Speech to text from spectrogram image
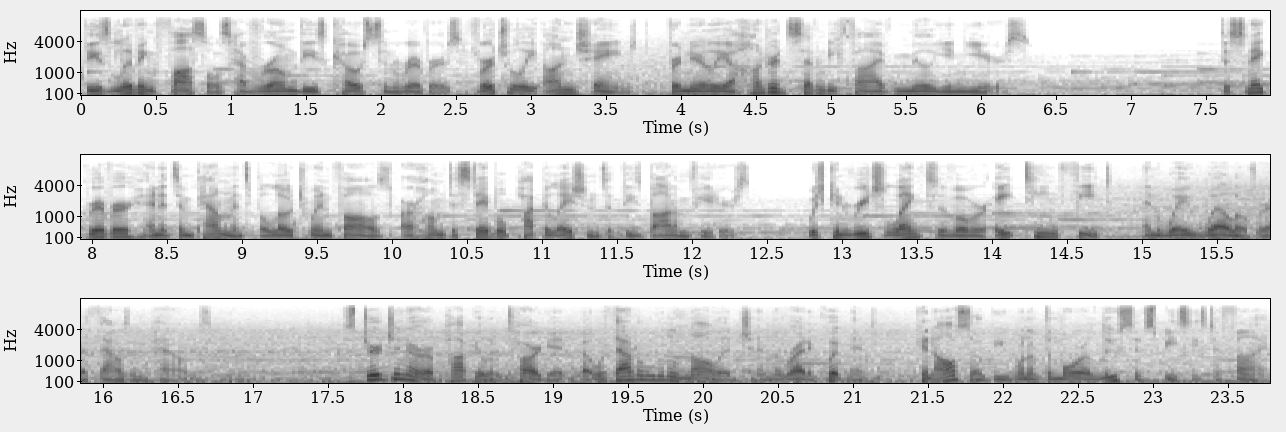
These living fossils have roamed these coasts and rivers virtually unchanged for nearly 175 million years. The Snake River and its impoundments below Twin Falls are home to stable populations of these bottom feeders, which can reach lengths of over 18 feet and weigh well over a thousand pounds. Sturgeon are a popular target, but without a little knowledge and the right equipment, can also be one of the more elusive species to find.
